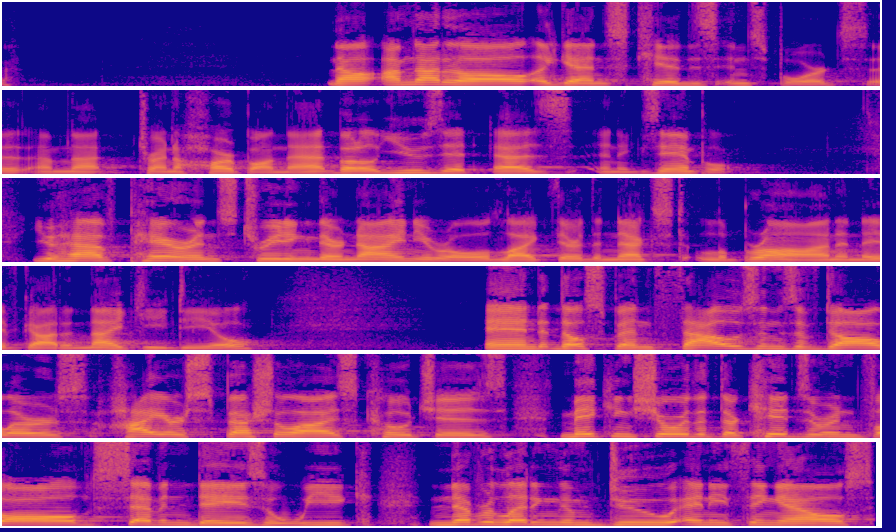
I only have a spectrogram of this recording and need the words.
now, I'm not at all against kids in sports. Uh, I'm not trying to harp on that, but I'll use it as an example you have parents treating their nine year old like they're the next LeBron and they've got a Nike deal. And they'll spend thousands of dollars, hire specialized coaches, making sure that their kids are involved seven days a week, never letting them do anything else,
